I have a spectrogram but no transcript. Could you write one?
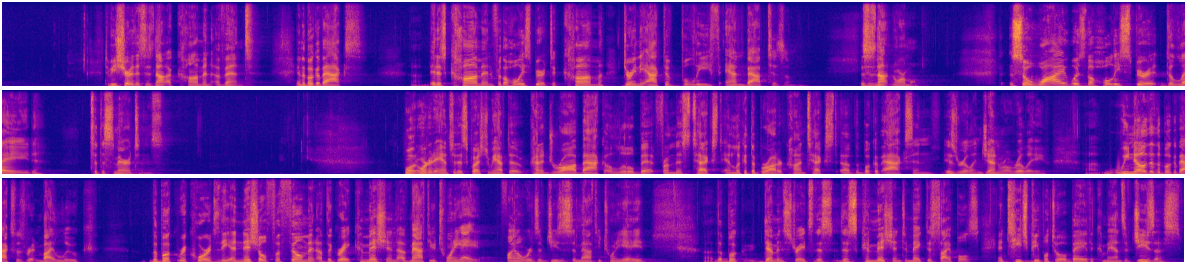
To be sure, this is not a common event. In the book of Acts, um, it is common for the Holy Spirit to come during the act of belief and baptism. This is not normal. So, why was the Holy Spirit delayed to the Samaritans? Well, in order to answer this question, we have to kind of draw back a little bit from this text and look at the broader context of the book of Acts and Israel in general, really. Uh, we know that the book of Acts was written by Luke, the book records the initial fulfillment of the Great Commission of Matthew 28. final words of Jesus in Matthew 28. Uh, the book demonstrates this, this commission to make disciples and teach people to obey the commands of Jesus.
